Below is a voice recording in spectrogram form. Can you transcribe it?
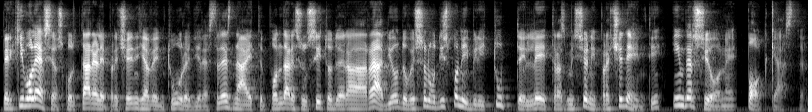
Per chi volesse ascoltare le precedenti avventure di Restless Night, può andare sul sito della radio dove sono disponibili tutte le trasmissioni precedenti in versione podcast.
